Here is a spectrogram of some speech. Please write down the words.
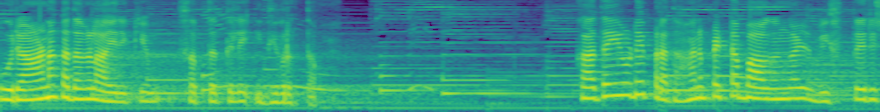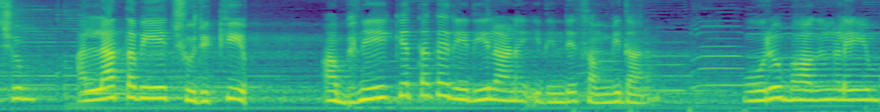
പുരാണ കഥകളായിരിക്കും സപ്തത്തിലെ ഇതിവൃത്തം. കഥയുടെ പ്രധാനപ്പെട്ട ഭാഗങ്ങൾ വിസ്തരിച്ചും അല്ലാത്തവയെ ചുരുക്കിയും അഭിനയിക്കത്തക്ക രീതിയിലാണ് ഇതിന്റെ സംവിധാനം. ഓരോ ഭാഗങ്ങളെയും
